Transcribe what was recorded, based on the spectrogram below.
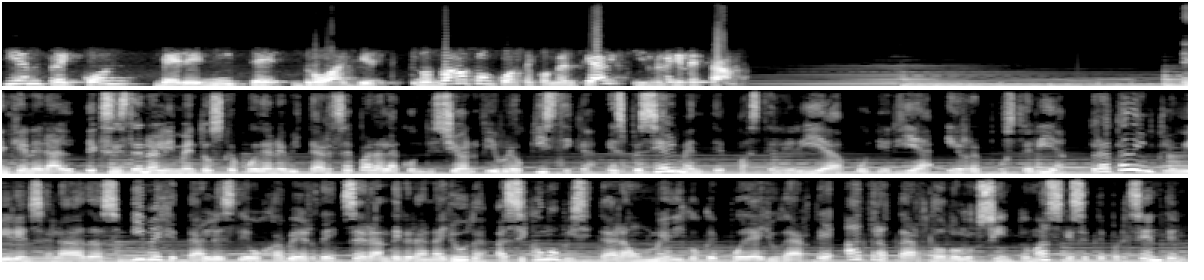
Siempre con Berenice Droayet. Nos vamos a un corte comercial y regresamos. En general, existen alimentos que pueden evitarse para la condición fibroquística, especialmente pastelería, bollería y repostería. Trata de incluir ensaladas y vegetales de hoja verde, serán de gran ayuda, así como visitar a un médico que puede ayudarte a tratar todos los síntomas que se te presenten.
